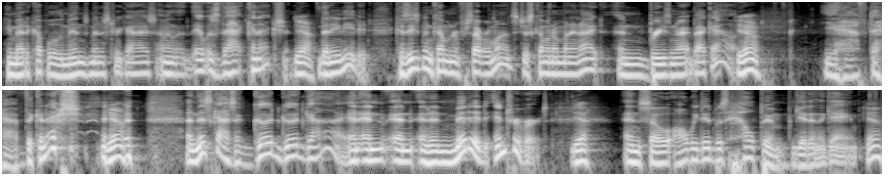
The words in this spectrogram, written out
He met a couple of the men's ministry guys. I mean, it was that connection Yeah. that he needed because he's been coming for several months, just coming on Monday night and breezing right back out. yeah. You have to have the connection. Yeah. and this guy's a good, good guy, and and and an admitted introvert. Yeah. And so all we did was help him get in the game. Yeah.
